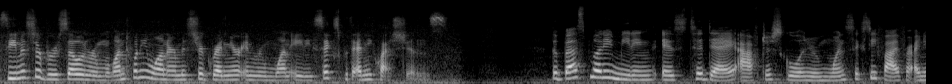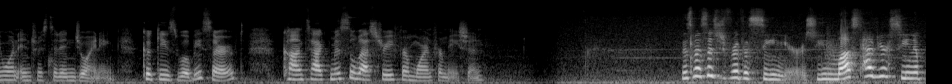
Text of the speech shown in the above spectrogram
See Mr. Brusso in room 121 or Mr. Grenier in room 186 with any questions. The Best Buddy meeting is today after school in room 165 for anyone interested in joining. Cookies will be served. Contact Ms. Silvestri for more information. This message is for the seniors. You must have your senior,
